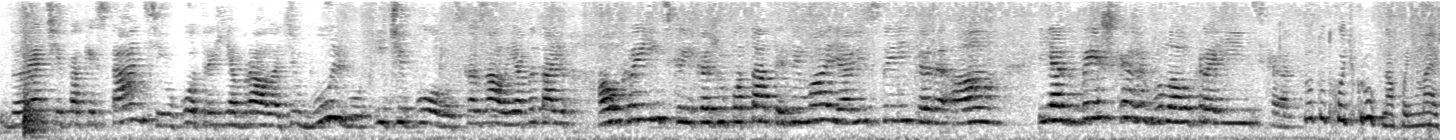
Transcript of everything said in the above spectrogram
До речі, пакистанці, у котрих я брала цю бульбу і чіполу, сказали, я питаю, а української кажу, потати немає, а він стоїть каже, а якби ж каже, була українська. Ну тут хоч крупна, понімаєш,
